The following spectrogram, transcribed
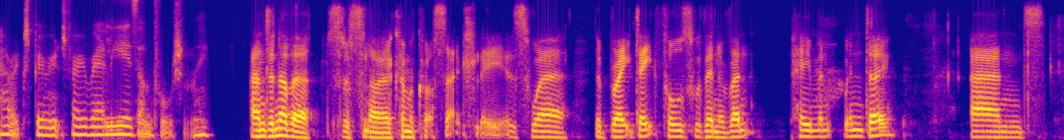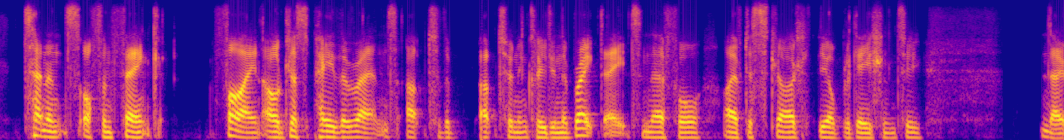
our experience, very rarely is, unfortunately. And another sort of scenario I come across actually is where the break date falls within a rent payment window. And tenants often think, fine, I'll just pay the rent up to the up to and including the break date, and therefore I've discharged the obligation to you no,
